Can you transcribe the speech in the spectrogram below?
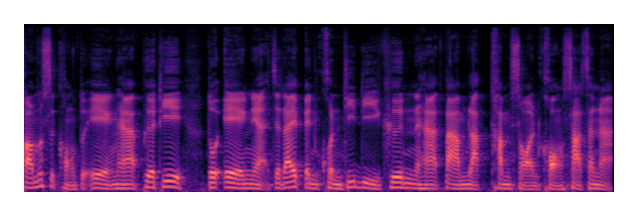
ความรู้สึกของตัวเองนะฮะเพื่อที่ตัวเองเนี่ยจะได้เป็นคนที่ดีขึ้นนะฮะตามหลักคำสอนของศาสนา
